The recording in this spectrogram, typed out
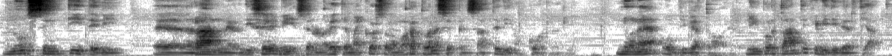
non sentitevi eh, runner di Serie B se non avete mai corso la maratona e se pensate di non correrla. Non è obbligatorio, l'importante è che vi divertiate.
